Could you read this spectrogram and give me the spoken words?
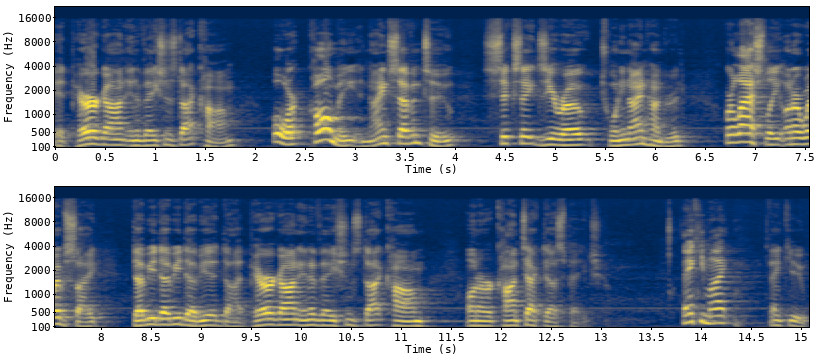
at paragoninnovations.com or call me at 972 680 2900 or lastly on our website www.paragoninnovations.com on our Contact Us page. Thank you, Mike. Thank you.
